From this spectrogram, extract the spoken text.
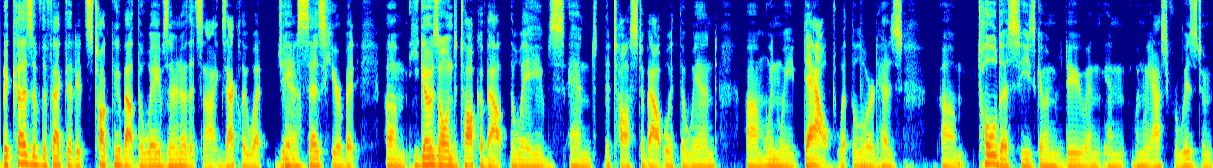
because of the fact that it's talking about the waves, and I know that's not exactly what James says here, but um, he goes on to talk about the waves and the tossed about with the wind um, when we doubt what the Lord has um, told us He's going to do, and and when we ask for wisdom,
